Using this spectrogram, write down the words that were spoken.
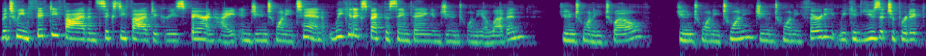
between 55 and 65 degrees Fahrenheit in June 2010, we could expect the same thing in June 2011, June 2012, June 2020, June 2030. We could use it to predict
